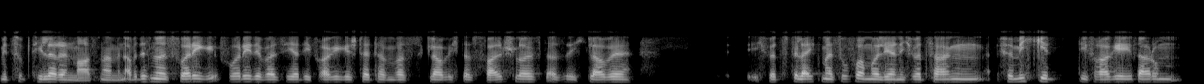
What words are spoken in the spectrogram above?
mit subtileren Maßnahmen. Aber das nur als Vorrede, Vorrede, weil Sie ja die Frage gestellt haben, was glaube ich, das falsch läuft. Also ich glaube, ich würde es vielleicht mal so formulieren. Ich würde sagen, für mich geht die Frage darum,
